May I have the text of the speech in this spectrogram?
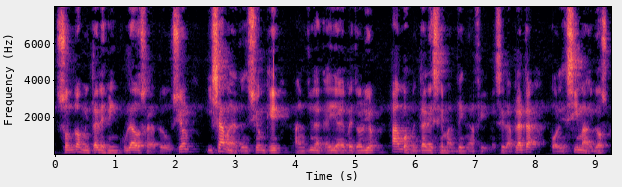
son dos metales vinculados a la producción y llama la atención que ante una caída de petróleo ambos metales se mantengan firmes. La plata por encima de los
